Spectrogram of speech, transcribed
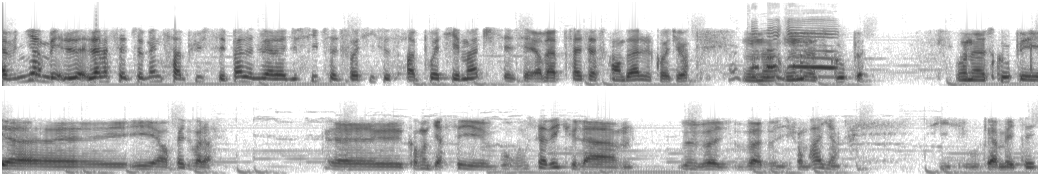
à venir, mais là, cette semaine sera plus, c'est pas la nouvelle du cette fois-ci, ce sera Poitiers Match, c'est c'est la presse à scandale, quoi, tu vois. on, a, on a un scoop. On a un scoop et, euh, et en fait, voilà. Euh, comment dire, c'est, vous, vous savez que la. Vas-y, j'embraye, hein, si, si vous permettez.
